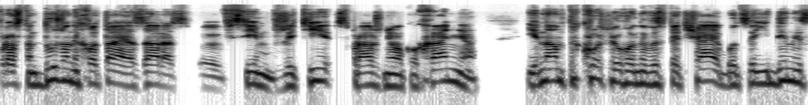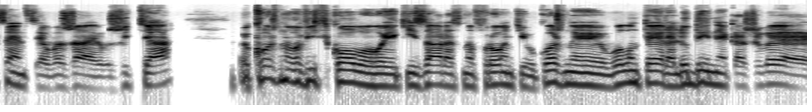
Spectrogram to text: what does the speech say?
просто дуже не вистачає зараз е, всім в житті справжнього кохання, і нам також його не вистачає, бо це єдиний сенс, я вважаю, життя кожного військового, який зараз на фронті, у кожної волонтера, людини, яка живе.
